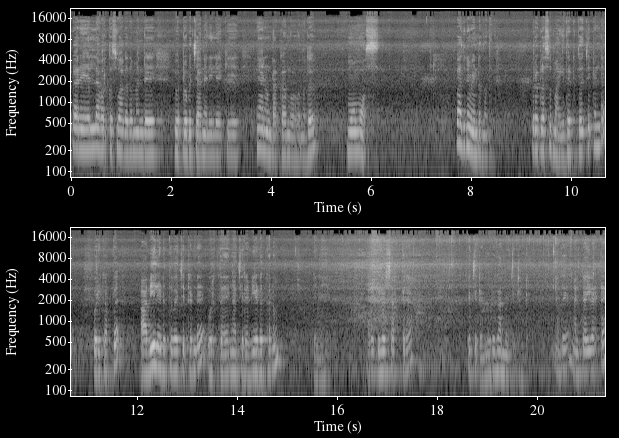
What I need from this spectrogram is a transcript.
കൂട്ടുകാരെ എല്ലാവർക്കും സ്വാഗതം എന്റെ യൂട്യൂബ് ചാനലിലേക്ക് ഞാൻ ഉണ്ടാക്കാൻ പോകുന്നത് മോമോസ്. അപ്പോൾ അതിന് വേണ്ടുന്നത് ഒരു ഗ്ലാസ് മൈദ എടുത്ത് വെച്ചിട്ടുണ്ട് ഒരു കപ്പ് അവിയലെടുത്ത് വെച്ചിട്ടുണ്ട് ഒരു തേങ്ങ ചിരവി എടുക്കണം പിന്നെ അര കിലോ ശർക്കര വെച്ചിട്ടുണ്ട് ഒരു കാൻ വെച്ചിട്ടുണ്ട്. അത് മെൽറ്റായി വരട്ടെ.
